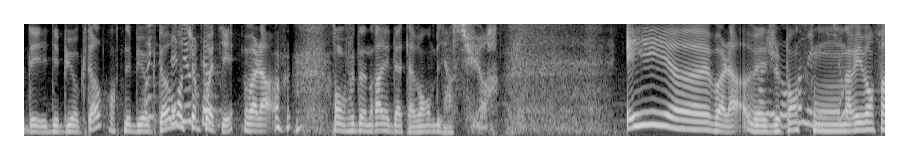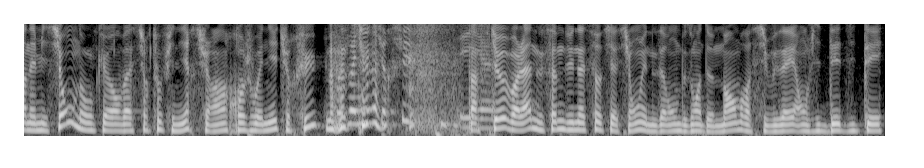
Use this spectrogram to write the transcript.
début octobre, début Oui, octobre début sur octobre. Poitiers. Voilà, on vous donnera les dates avant, bien sûr. Et euh, voilà, On je en pense qu'on arrive en fin d'émission, donc euh, on va surtout finir sur un rejoignez Turfu. parce que- Rejoignez Turfu. Et, parce euh, que voilà, nous sommes d'une association et nous avons besoin de membres. Si vous avez envie d'éditer,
